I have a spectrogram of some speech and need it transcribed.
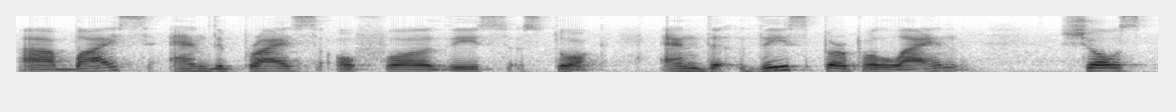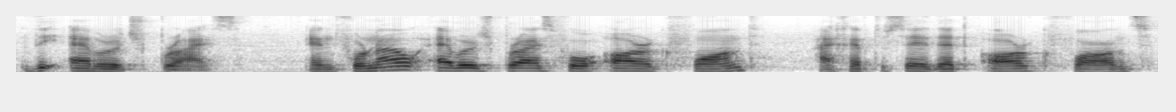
buys and the price of this stock. And this purple line shows the average price. And for now average price for ARK fund I have to say that ARK funds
